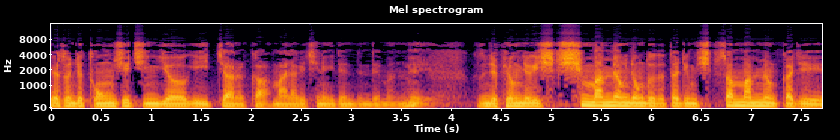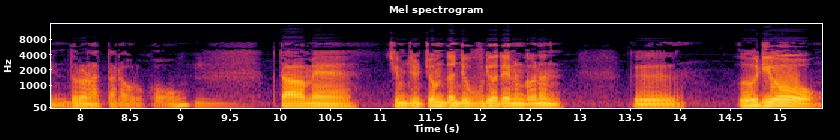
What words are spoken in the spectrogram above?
에서 이제 동시 진격이 있지 않을까. 만약에 진행이 된다면. 네. 그래서 이제 병력이 10, 만명 정도 됐다. 지금 13만 명까지 늘어났다라고 그러고. 음, 그다음에 지금 좀 더 이제 우려되는 거는 그 의료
